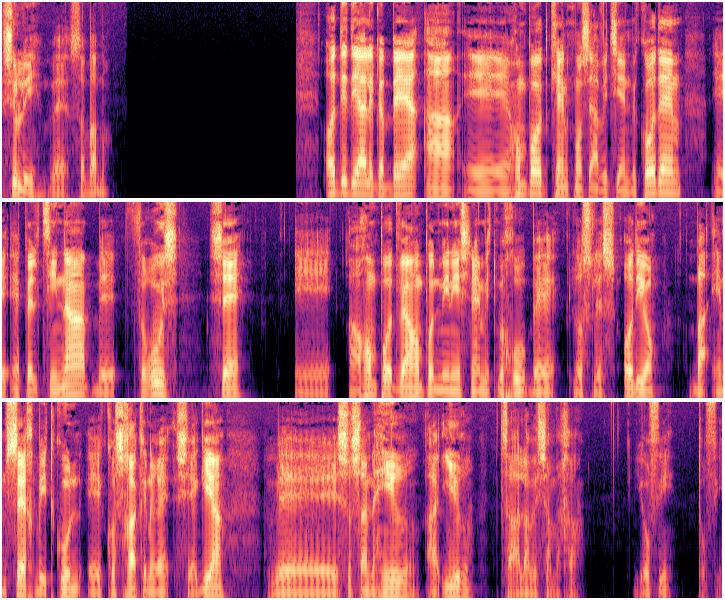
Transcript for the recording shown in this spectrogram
שולי וסבבה. עוד ידיעה לגבי ה-HomePod, כן, כמו שאבי ציין מקודם, אפל ציינה בפירוש שההומפוד וההומפוד מיני שניהם יתמכו ב lossless audio בהמשך, בעדכון כלשהו כנראה שיגיע, ושושן העיר, העיר, צהלה ושמחה. יופי, טופי.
